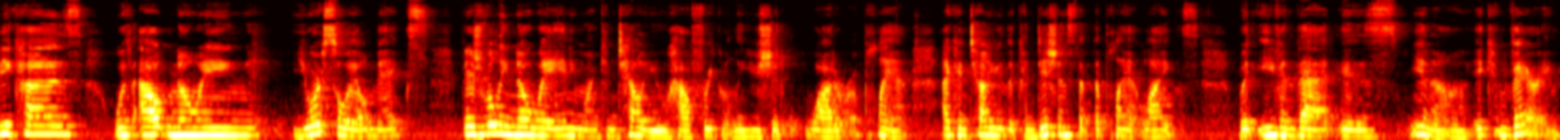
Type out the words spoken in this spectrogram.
because without knowing your soil mix, there's really no way anyone can tell you how frequently you should water a plant. I can tell you the conditions that the plant likes, but even that is, you know, it can vary.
